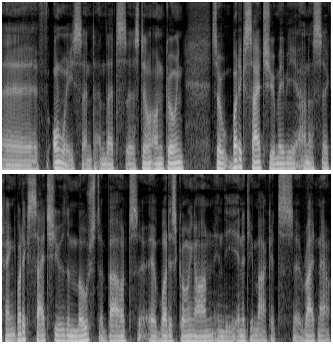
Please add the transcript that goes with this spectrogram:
uh, always, and and that's uh, still ongoing. So, what excites you, maybe Anders uh, Kring, what excites you the most about uh, what is going on in the energy markets uh, right now?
